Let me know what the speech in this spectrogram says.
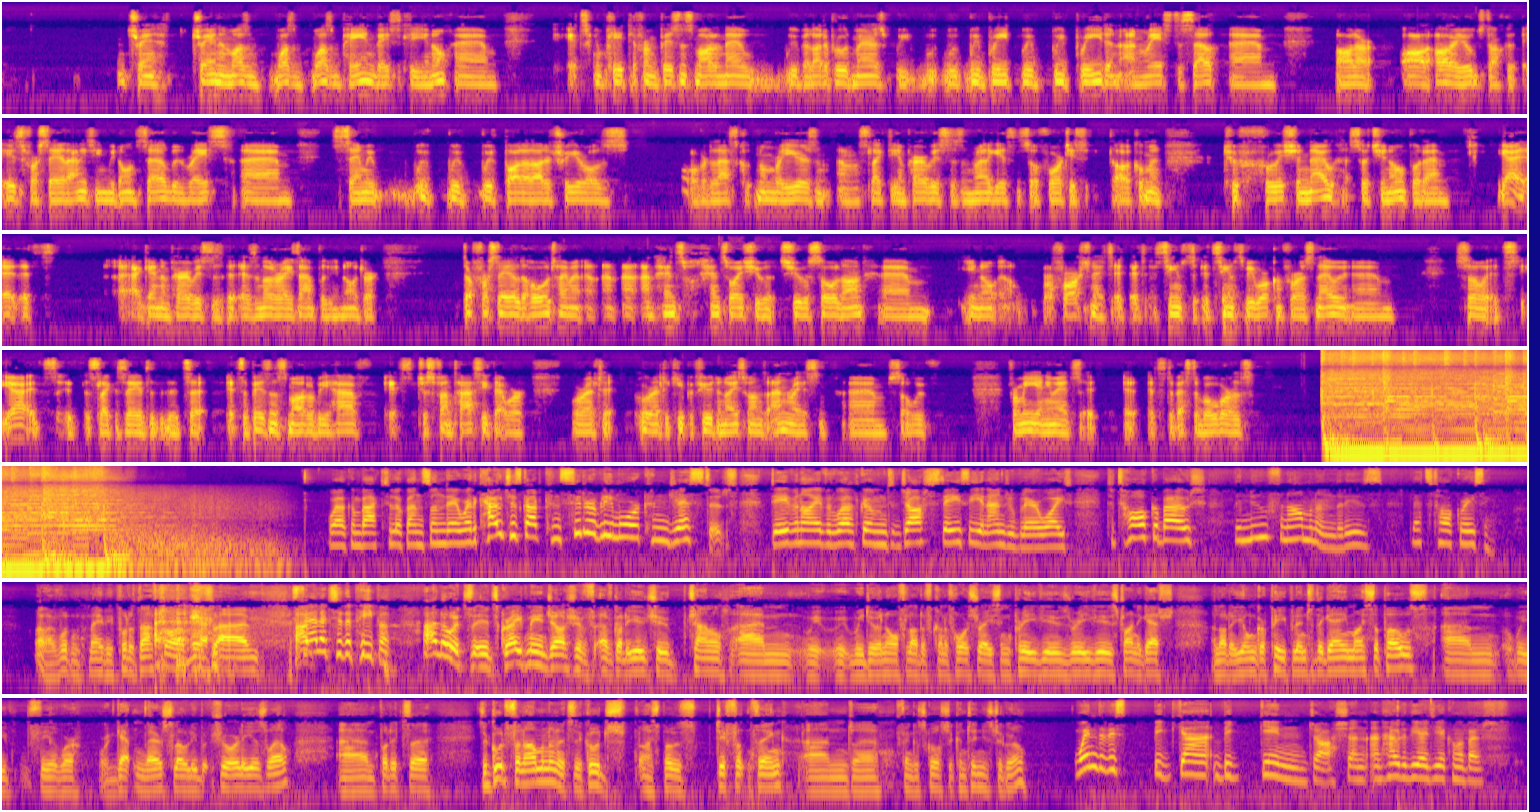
train training wasn't wasn't wasn't paying basically. You know, um, it's a complete different business model now. We have a lot of brood mares. We we, we breed we, we breed and, and race to sell. Um, all our all, all our young stock is for sale. Anything we don't sell, we'll race. Um, same. We we've we've we've bought a lot of three year olds over the last number of years, and, and it's like the imperviouses and relegates and so forth. It's all coming to fruition now, as such, you know. But um, yeah, it, it's again, Impervious is, is another example. You know, they're they're for sale the whole time, and, and, and hence hence why she was she was sold on. Um, you know, we're fortunate. It, it, it seems to, it seems to be working for us now. Um, so it's yeah, it's it's like I say, it's, it's a it's a business model we have. It's just fantastic that we're we're able to we're able to keep a few of the nice ones and racing. Um, so we've for me anyway, it's it, it it's the best of both worlds. Welcome back to Luck on Sunday, where the couch has got considerably more congested. Dave and I have welcomed Josh Stacey and Andrew Blair White to talk about the new phenomenon that is Let's Talk Racing. Well, I wouldn't maybe put it that far, but um, sell it to the people. I know it's it's great. Me and Josh have, have got a YouTube channel. Um, we, we, we do an awful lot of kind of horse racing previews, reviews, trying to get a lot of younger people into the game. I suppose um, we feel we're we're getting there slowly but surely as well. Um, but it's a it's a good phenomenon. It's a good, I suppose, different thing, and uh, fingers crossed it continues to grow. When did this began, begin, Josh, and, and how did the idea come about?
